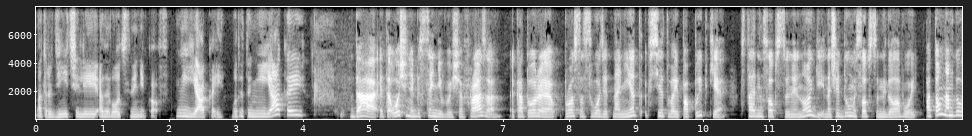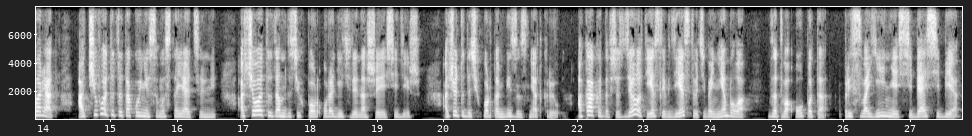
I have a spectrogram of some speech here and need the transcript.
от родителей, от родственников. Ниякой. Вот это ниякой. Да, это очень обесценивающая фраза, которая просто сводит на нет все твои попытки встать на собственные ноги и начать думать собственной головой. Потом нам говорят, а чего это ты такой не самостоятельный? А чего ты там до сих пор у родителей на шее сидишь? А что ты до сих пор там бизнес не открыл? А как это все сделать, если в детстве у тебя не было вот этого опыта присвоения себя себе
